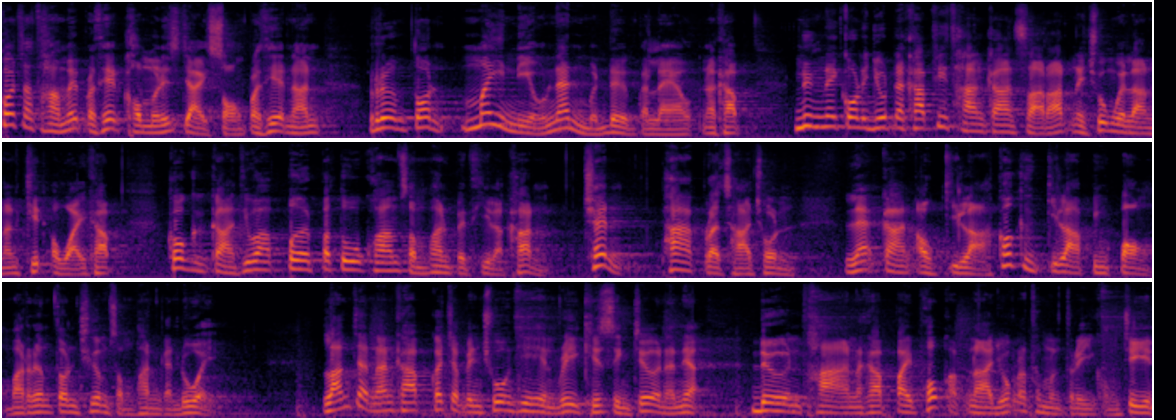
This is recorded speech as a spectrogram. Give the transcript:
ก็จะทำให้ประเทศคอมมิวนิสต์ใหญ่ 2 ประเทศนั้น เริ่มต้นไม่เหนียวแน่นเหมือนเดิมกันแล้วนะครับหนึ่งในกลยุทธ์นะครับที่ทางการสหรัฐในช่วงเวลานั้นคิดเอาไว้ครับ ก็คือการที่ว่าเปิดประตูความสัมพันธ์ไปทีละขั้น เช่น ภาคประชาชน และการเอากีฬาก็คือกีฬาปิงปองมาเริ่มต้นเชื่อมสัมพันธ์กันด้วย หลังจากนั้นครับก็จะเป็นช่วงที่เฮนรี่คิสซิงเจอร์นั้นเนี่ย เดินทางนะครับไปพบกับนายกรัฐมนตรีของจีน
